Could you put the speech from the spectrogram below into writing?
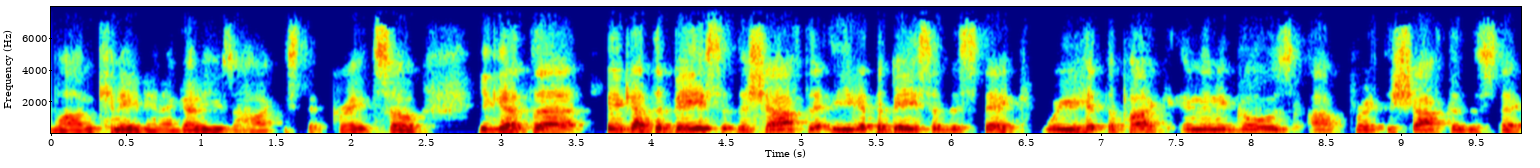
Well, I'm Canadian. I got to use a hockey stick, right? So you get the you got the base of the shaft you get the base of the stick where you hit the puck and then it goes up, right? The shaft of the stick.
